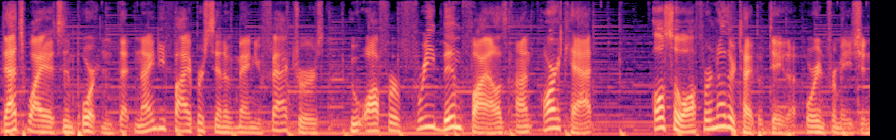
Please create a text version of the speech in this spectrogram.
That's why it's important that 95% of manufacturers who offer free BIM files on ARCAT also offer another type of data or information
